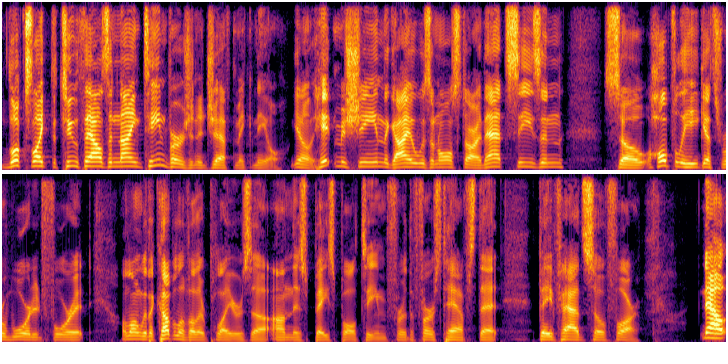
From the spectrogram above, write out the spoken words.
looks like the 2019 version of Jeff McNeil. You know, hit machine, the guy who was an all star that season. So hopefully he gets rewarded for it, along with a couple of other players uh, on this baseball team for the first halves that they've had so far. Now,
